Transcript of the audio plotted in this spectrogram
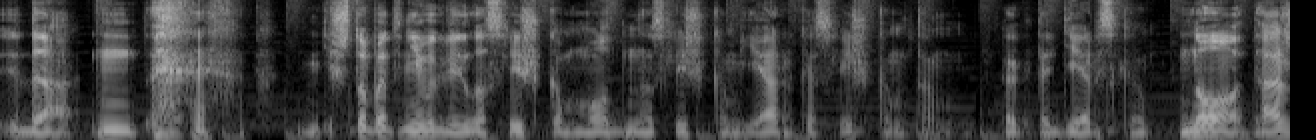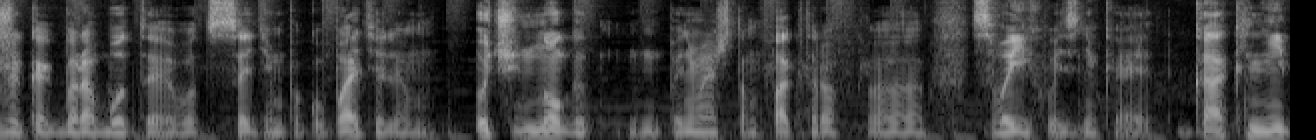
Да, чтобы это не выглядело слишком модно, слишком ярко, слишком там как-то дерзко. Но даже как бы работая вот с этим покупателем, очень много, понимаешь, там факторов э, своих возникает. Как не,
